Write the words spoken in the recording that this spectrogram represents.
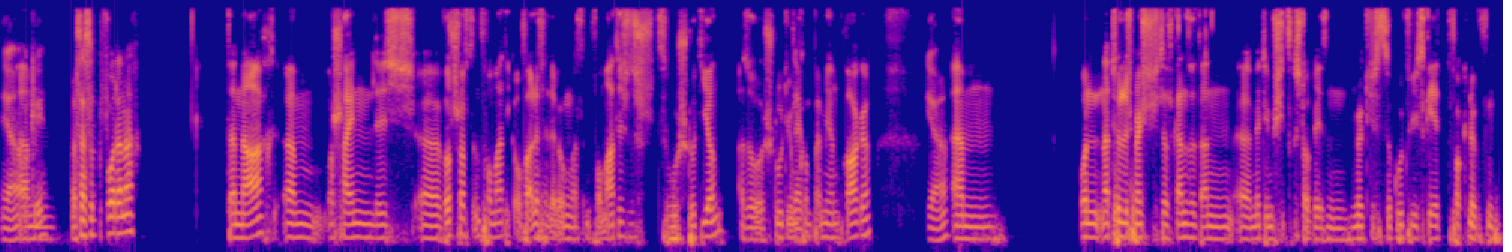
ja, okay. Ähm, Was hast du vor danach? Danach ähm, wahrscheinlich äh, Wirtschaftsinformatik, auf alle Fälle irgendwas Informatisches zu studieren. Also Studium Sehr kommt bei mir in Frage. Ja. Ähm, und natürlich möchte ich das Ganze dann äh, mit dem Schiedsrichterwesen möglichst so gut wie es geht verknüpfen.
